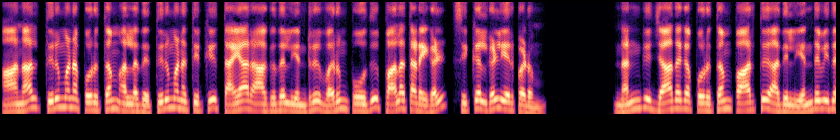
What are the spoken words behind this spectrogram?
ஆனால் திருமண பொருத்தம் அல்லது திருமணத்திற்கு தயார் ஆகுதல் என்று வரும்போது பல தடைகள் சிக்கல்கள் ஏற்படும். நன்கு ஜாதக பொருத்தம் பார்த்து அதில் எந்தவித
